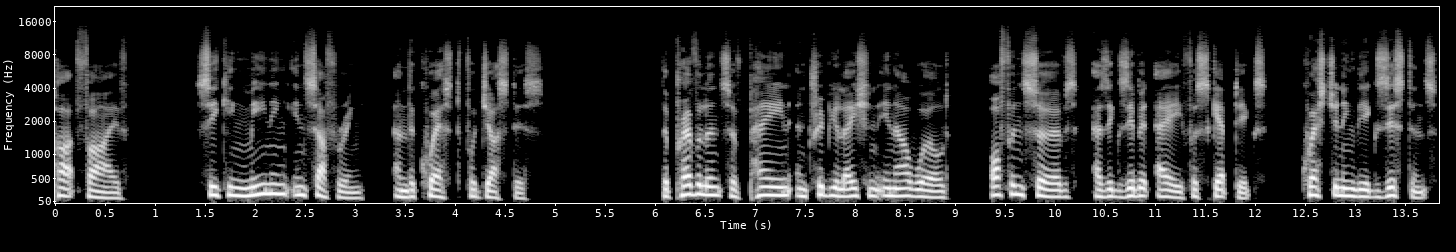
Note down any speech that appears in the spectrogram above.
Part 5 Seeking Meaning in Suffering and the Quest for Justice. The prevalence of pain and tribulation in our world often serves as Exhibit A for skeptics questioning the existence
